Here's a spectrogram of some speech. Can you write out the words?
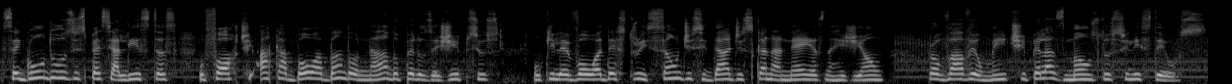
Segundo os especialistas, o forte acabou abandonado pelos egípcios, o que levou à destruição de cidades cananeias na região, provavelmente pelas mãos dos filisteus.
